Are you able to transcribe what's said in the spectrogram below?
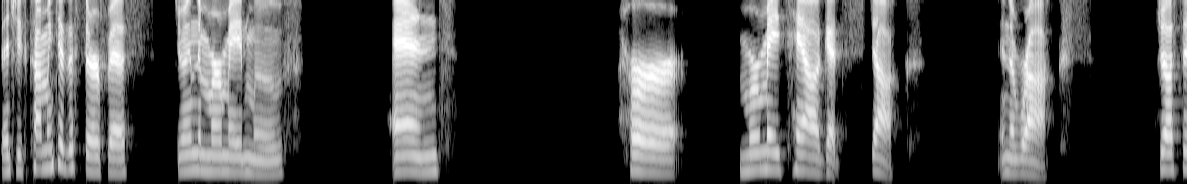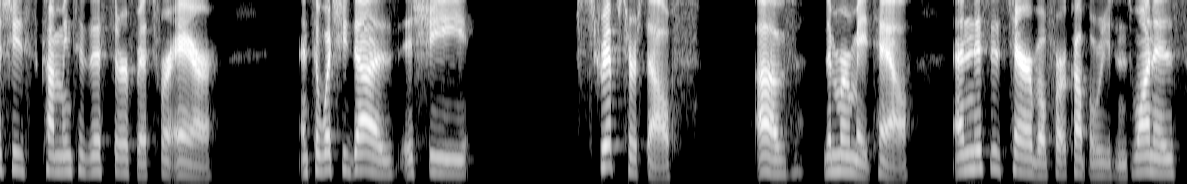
Then she's coming to the surface, doing the mermaid move, and her mermaid tail gets stuck in the rocks just as she's coming to this surface for air. And so what she does is she strips herself of the mermaid tail. And this is terrible for a couple reasons. One is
